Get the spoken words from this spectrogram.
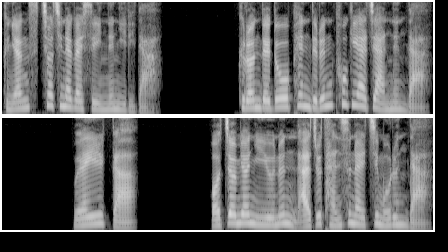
그냥 스쳐 지나갈 수 있는 일이다. 그런데도 팬들은 포기하지 않는다. 왜일까? 어쩌면 이유는 아주 단순할지 모른다.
